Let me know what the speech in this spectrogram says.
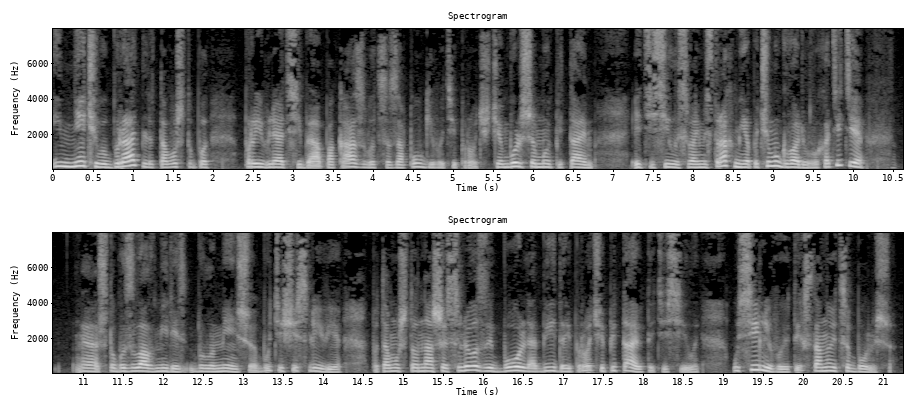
им нечего брать для того, чтобы проявлять себя, показываться, запугивать и прочее. Чем больше мы питаем эти силы своими страхами, я почему говорю, вы хотите, э, чтобы зла в мире было меньше, будьте счастливее, потому что наши слезы, боль, обида и прочее питают эти силы, усиливают, их становится больше –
